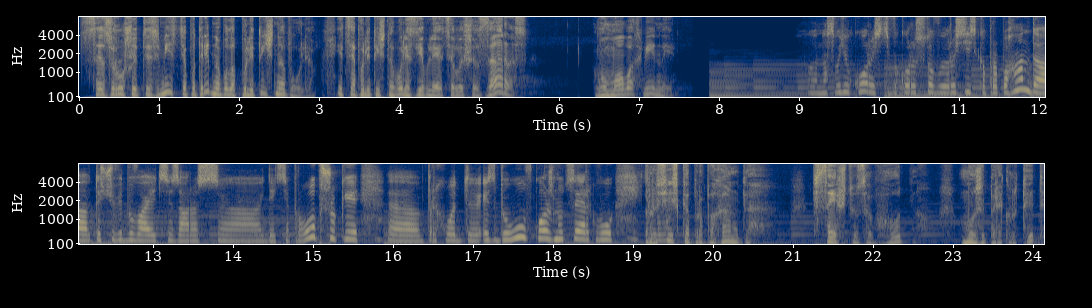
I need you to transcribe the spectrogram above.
це зрушити з місця, потрібна була політична воля. І ця політична воля з'являється лише зараз в умовах війни. На свою користь використовує російська пропаганда. Те, що відбувається зараз, е, йдеться про обшуки, е, приход СБУ в кожну церкву. Російська пропаганда все, що завгодно може перекрутити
